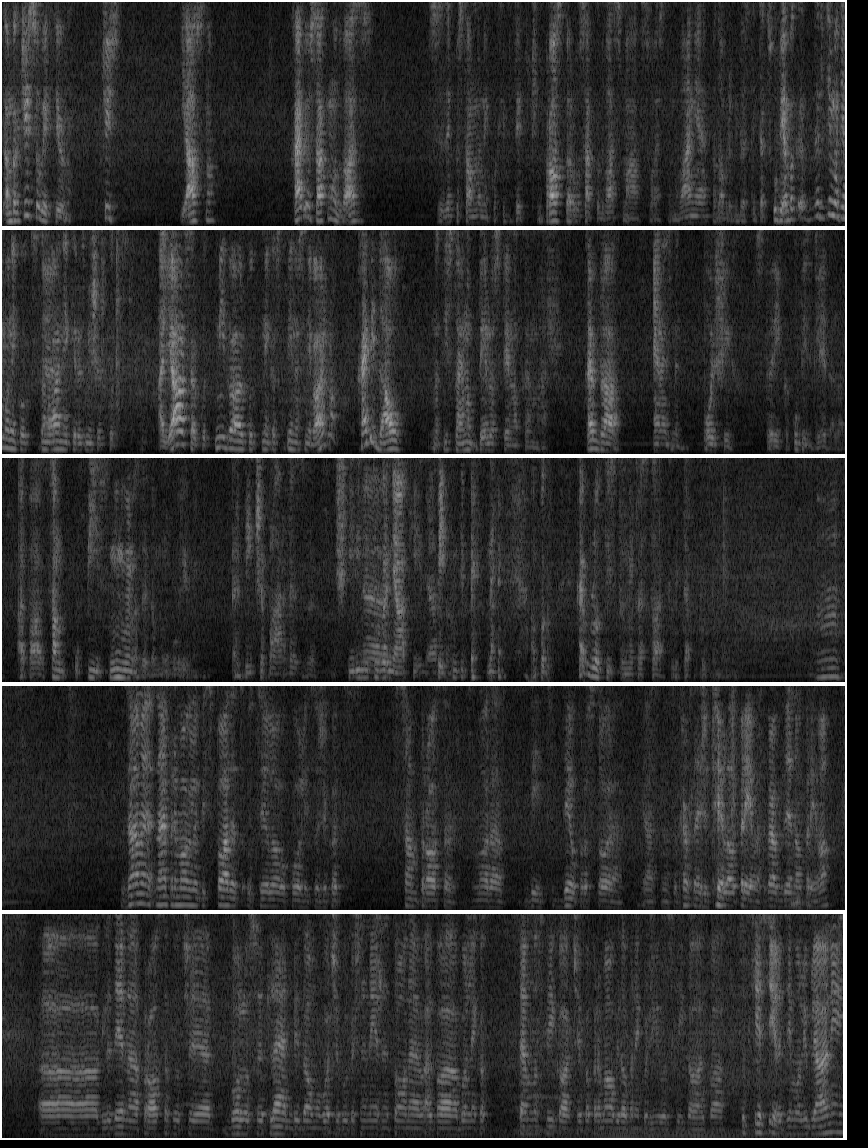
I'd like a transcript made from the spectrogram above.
ampak čisto subjektivno, čisto jasno. Kaj bi vsakmu od vas, se zdaj postavimo neko hipotetičen prostor, vsak od vas ima svoje stanovanje, pa dobro bi, da ste tako skupaj, ampak recimo temu neko stanovanje, ki razmišljaš kot ali jaz, ali kot mi dva, ali kot neka skupina, se ni važno. Kaj bi dal na tisto eno belo steno, ki jo imaš? Kaj bi bila ena izmed boljših stvari, kako bi izgledala? Ali pa sam upis, ni nujno zdaj, da mu govorim rdeče barve z štirimi Ja, tovrnjaki, jasno. 5 cm, ne. Ampak kaj bi bilo tisto neka stvar, ki bi te pomenila? Mm. Za me najprej moglo bi spadati v celo okolico, že kot sam prostor, mora biti del prostora, jasno, se pravi, da je že cela oprema, se pravi, delna oprema. Uh, glede na prostor, tudi če je bolj osvetljen, bi dal mogoče bolj kakšne nežne tone ali pa bolj neko temno sliko, če je pa premalo, bi dal pa neko živo sliko. Pa tudi kje si, recimo v Ljubljani,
